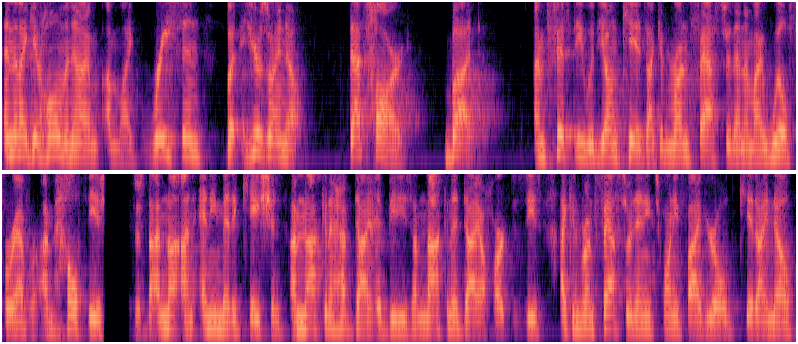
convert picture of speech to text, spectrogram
And then I get home and then I'm, I'm like racing. But here's what I know that's hard. But I'm 50 with young kids. I can run faster than. I will forever. I'm healthy as not, I'm not on any medication. I'm not going to have diabetes. I'm not going to die of heart disease. I can run faster than any 25 year old kid I know.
